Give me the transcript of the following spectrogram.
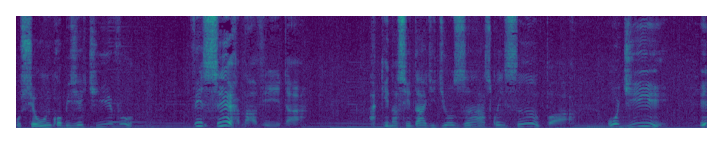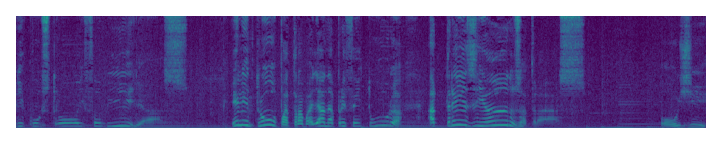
O seu único objetivo: vencer na vida. Aqui na cidade de Osasco, em Sampa, Odi, ele constrói famílias ele entrou para trabalhar na prefeitura há 13 anos atrás. Hoje,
